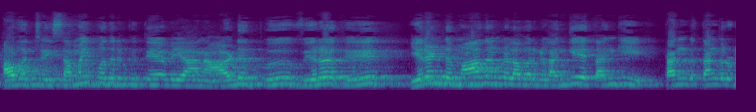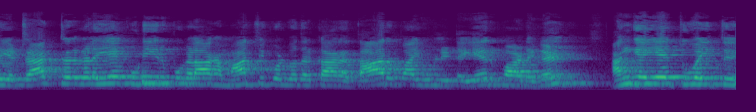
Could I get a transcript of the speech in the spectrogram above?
அவற்றை சமைப்பதற்கு தேவையான அடுப்பு விறகு இரண்டு மாதங்கள் அவர்கள் அங்கே தங்கி தங்களுடைய டிராக்டர்களையே குடியிருப்புகளாக மாற்றிக்கொள்வதற்கான தார்பாய் உள்ளிட்ட ஏற்பாடுகள் அங்கேயே துவைத்து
